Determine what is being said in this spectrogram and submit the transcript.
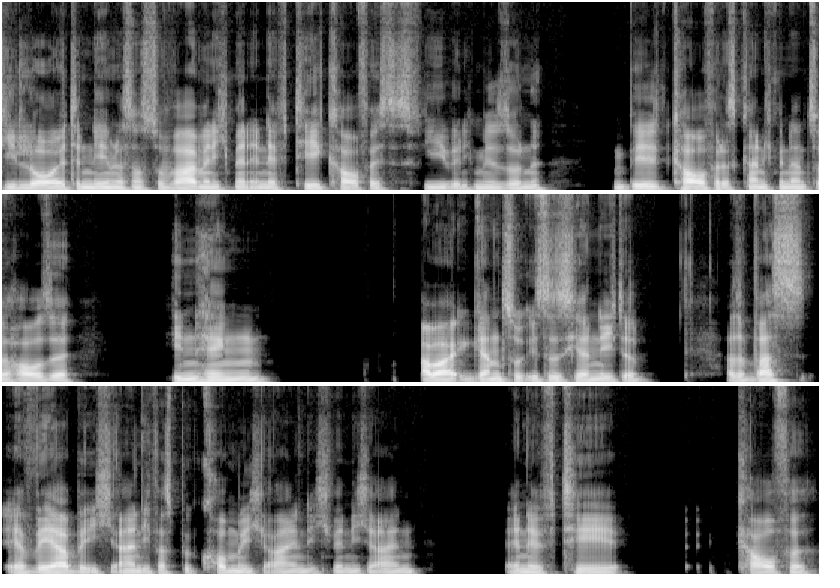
die Leute nehmen das noch so wahr, wenn ich mir ein NFT kaufe, ist es wie, wenn ich mir so eine, ein Bild kaufe, das kann ich mir dann zu Hause hinhängen. Aber ganz so ist es ja nicht. Also was erwerbe ich eigentlich, was bekomme ich eigentlich, wenn ich ein NFT kaufe?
